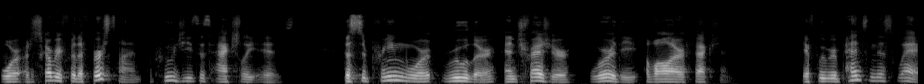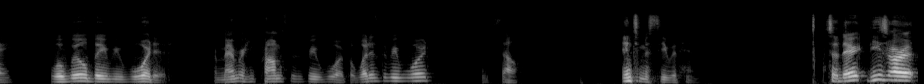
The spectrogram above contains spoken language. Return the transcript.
or a discovery for the first time of who Jesus actually is the supreme ruler and treasure worthy of all our affection. if we repent in this way, we will be rewarded. Remember, he promises reward. But what is the reward? Himself. Intimacy with him. So there, these are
